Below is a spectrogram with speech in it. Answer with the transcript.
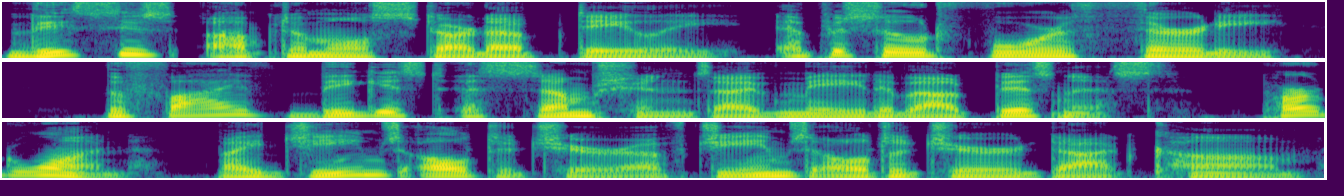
This is Optimal Startup Daily, episode 430 The Five Biggest Assumptions I've Made About Business, Part 1 by James Altucher of jamesaltucher.com.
